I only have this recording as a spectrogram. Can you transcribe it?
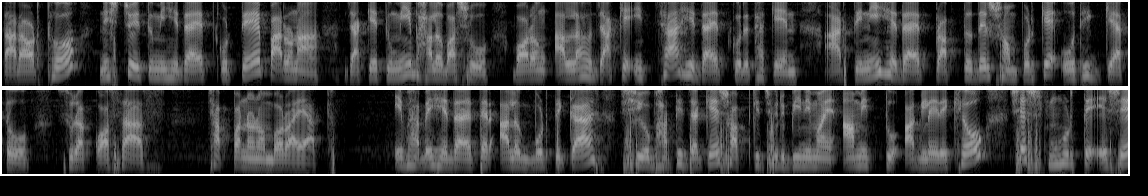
তার অর্থ, নিশ্চয়ই তুমি হেদায়েত করতে পারো না যাকে তুমি ভালোবাসো, বরং আল্লাহ যাকে ইচ্ছা হেদায়েত করে থাকেন, আর তিনি হেদায়েত প্রাপ্তদের সম্পর্কে অধিক জ্ঞাত। সুরা কসাস, ছাপ্পান্ন নম্বর আয়াত। এভাবে হেদায়েতের আলোকবর্তিকা, স্বীয় ভাতিজাকে সব কিছুর বিনিময়ে আমৃত্যু আগলে রেখেও শেষ মুহূর্তে এসে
